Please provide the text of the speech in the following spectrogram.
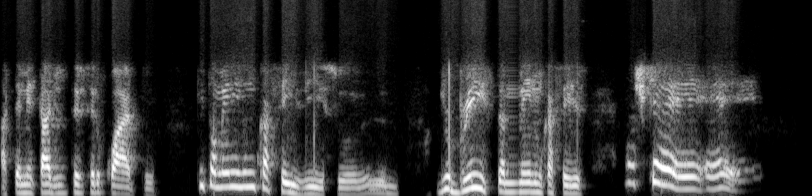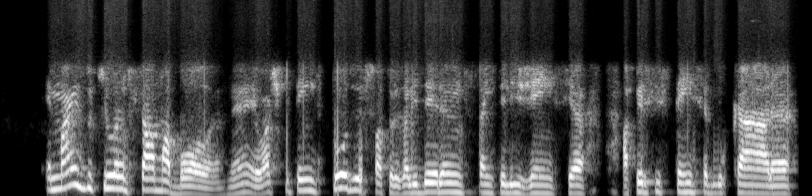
até metade do terceiro quarto. Peyton Manning nunca fez isso. Drew Brees também nunca fez isso. Eu acho que é, é, é mais do que lançar uma bola, né? Eu acho que tem todos os fatores, a liderança, a inteligência, a persistência do cara,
